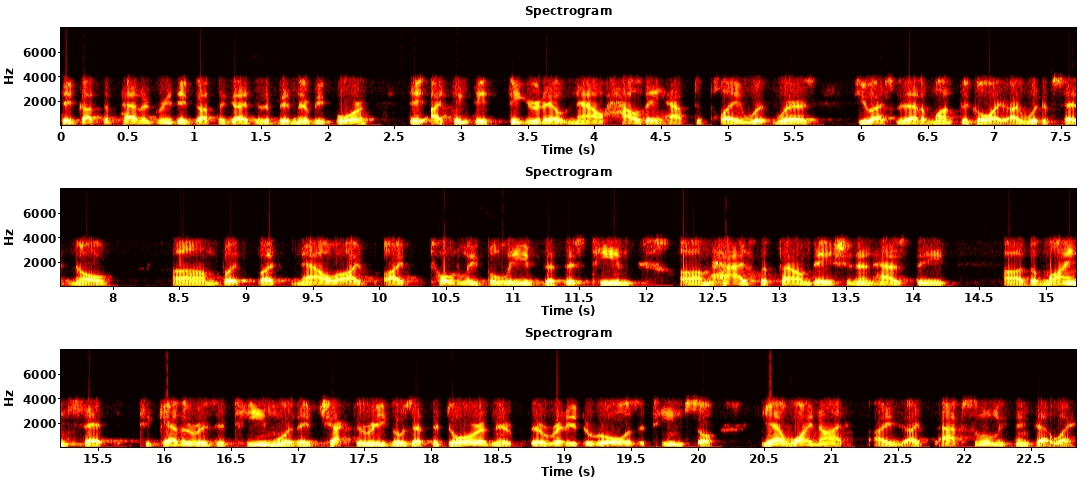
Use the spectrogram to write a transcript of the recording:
They've got the pedigree. They've got the guys that have been there before. They, I think they've figured out now how they have to play. Whereas if you asked me that a month ago, I, I would have said no. Um, but but now I I totally believe that this team um, has the foundation and has the uh, the mindset together as a team where they've checked their egos at the door and they're they're ready to roll as a team. So yeah, why not? I, I absolutely think that way.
